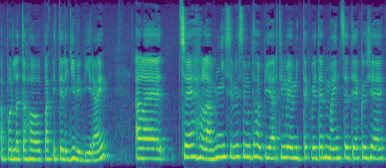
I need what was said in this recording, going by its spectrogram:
a podle toho pak i ty lidi vybírají. Ale co je hlavní, si myslím, u toho PR týmu je mít takový ten mindset, jakože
